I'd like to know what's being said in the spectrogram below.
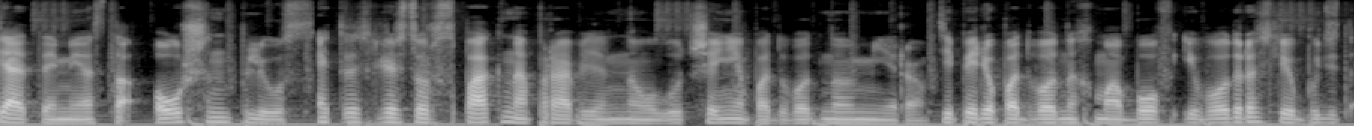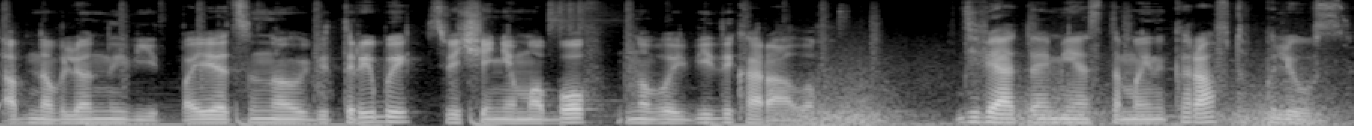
Десятое место Ocean Plus. Этот ресурс-пак направлен на улучшение подводного мира. Теперь у подводных мобов и водорослей будет обновленный вид. Появится новый вид рыбы, свечение мобов, новые виды кораллов. Девятое место Minecraft Plus.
